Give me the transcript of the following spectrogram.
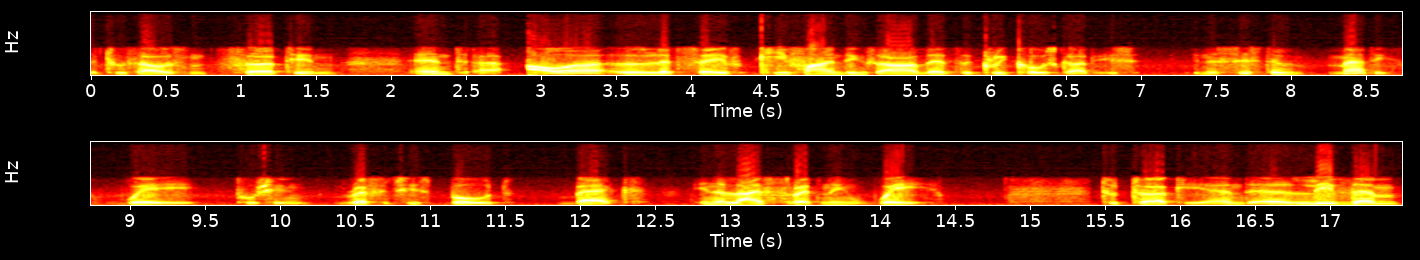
uh, 2013. And uh, our, uh, let's say, key findings are that the Greek Coast Guard is in a systematic way pushing refugees' boat back in a life-threatening way to Turkey and uh, leave them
